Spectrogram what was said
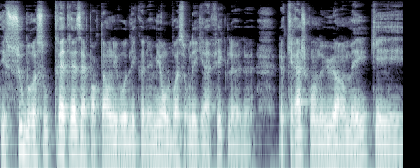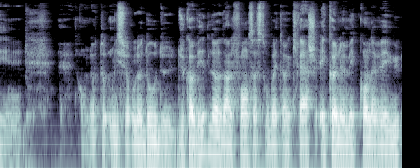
des soubresauts très, très importants au niveau de l'économie. On le voit sur les graphiques, le, le, crash qu'on a eu en mai, qui est qu'on a tout mis sur le dos du, du, COVID. Là. Dans le fond, ça se trouve être un crash économique qu'on avait eu.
